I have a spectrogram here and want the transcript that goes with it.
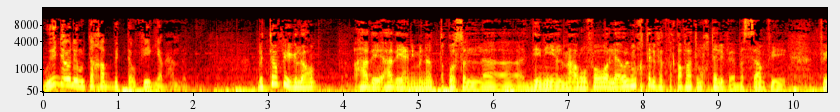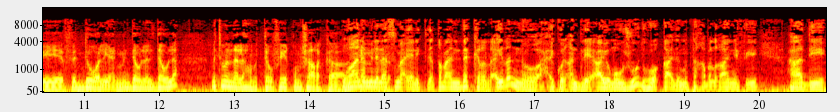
ويدعو للمنتخب بالتوفيق يا محمد. بالتوفيق لهم. هذه هذه يعني من الطقوس ال- الدينية المعروفة وال- والمختلفة الثقافات المختلفه بسام في في في الدول يعني من دولة لدولة. نتمنى لهم التوفيق ومشاركة وغانا من. الأسماء يعني طبعا نذكر أيضا إنه حيكون أندري آيو موجود وهو قائد المنتخب الغاني في هذه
